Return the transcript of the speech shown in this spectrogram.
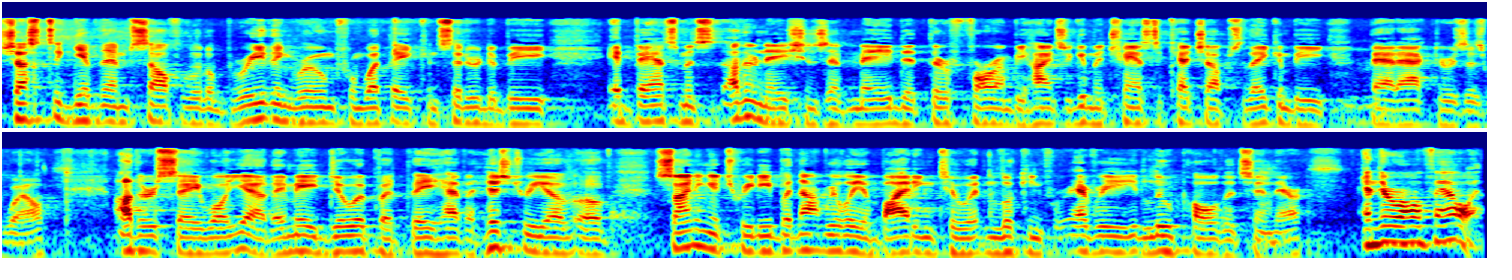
just to give themselves a little breathing room from what they consider to be advancements that other nations have made that they're far and behind, so give them a chance to catch up so they can be bad actors as well. Others say, well, yeah, they may do it, but they have a history of, of signing a treaty but not really abiding to it and looking for every loophole that's in there. And they're all valid.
